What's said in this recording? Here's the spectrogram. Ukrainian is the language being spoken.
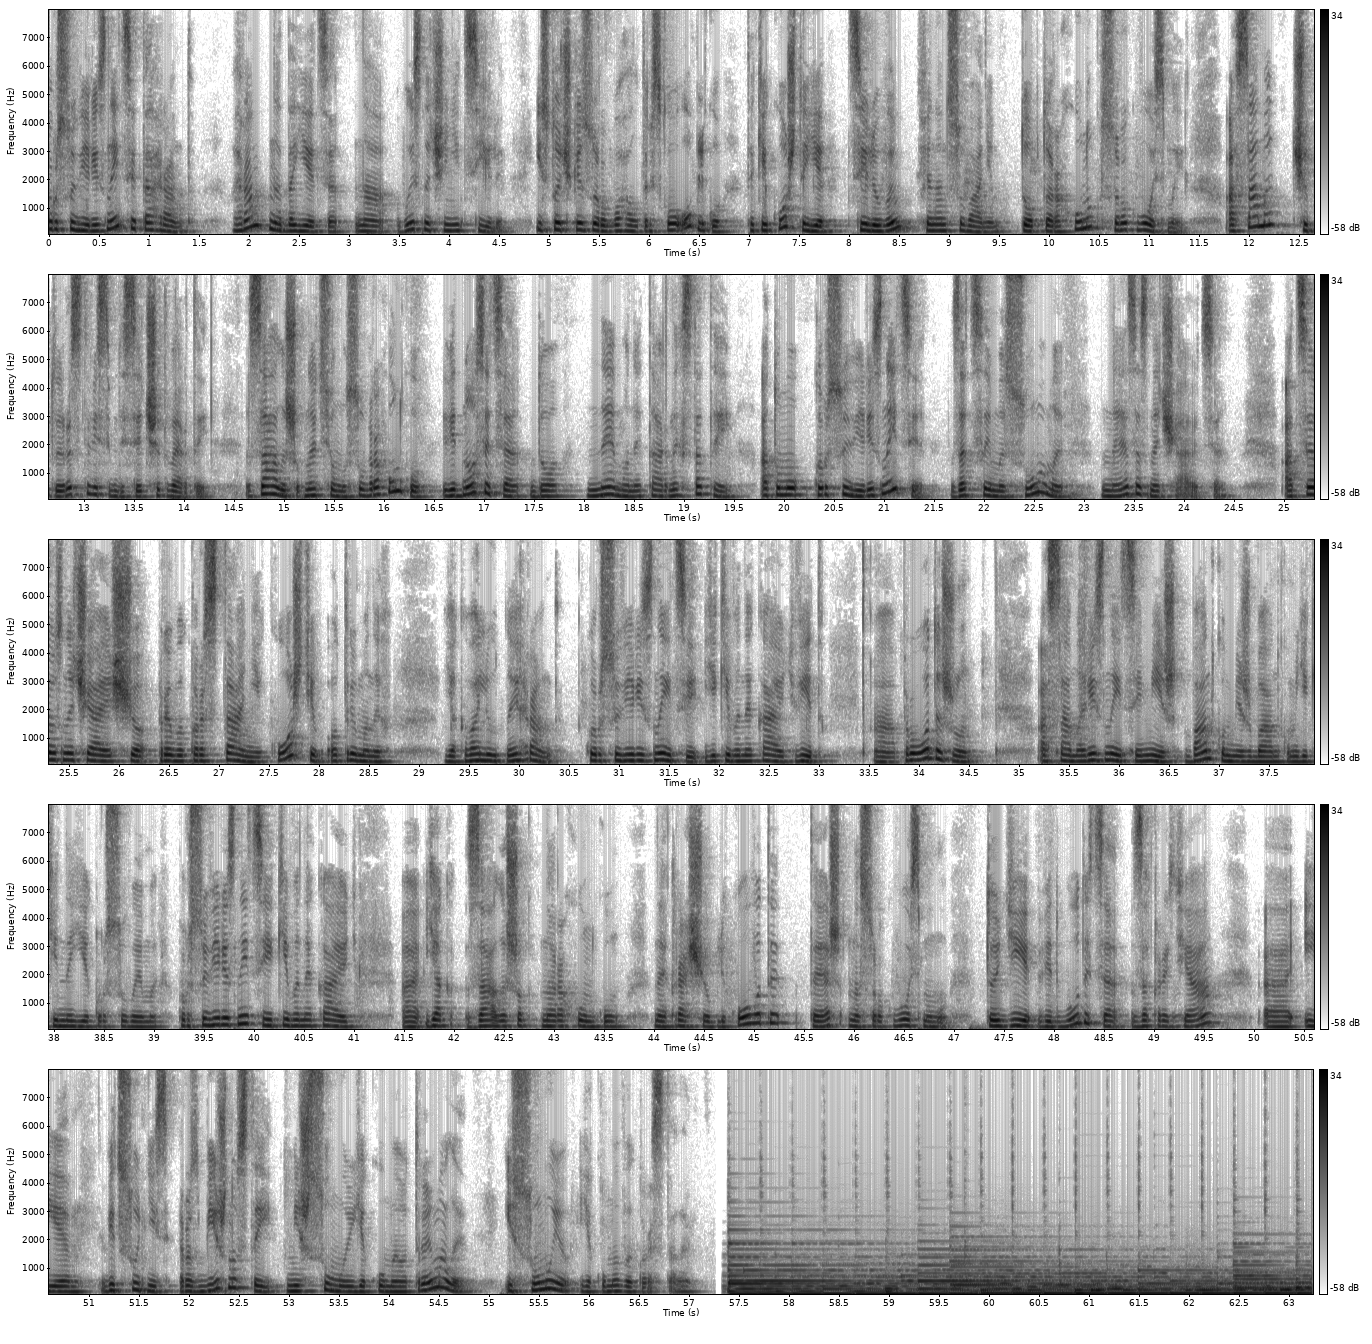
Курсові різниці та грант. Грант надається на визначені цілі. І з точки зору бухгалтерського обліку такі кошти є цільовим фінансуванням, тобто рахунок 48, а саме 484. Залишок на цьому субрахунку відноситься до немонетарних статей, а тому курсові різниці за цими сумами не зазначаються. А це означає, що при використанні коштів, отриманих як валютний грант, курсові різниці, які виникають від продажу, а саме різниці між банком між банком, які не є курсовими, курсові різниці, які виникають як залишок на рахунку, найкраще обліковувати теж на 48-му. Тоді відбудеться закриття е, і відсутність розбіжностей між сумою, яку ми отримали, і сумою, яку ми використали.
